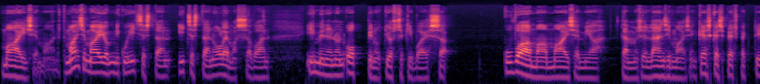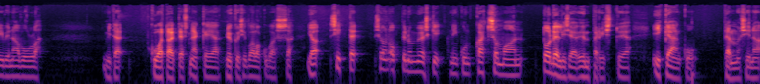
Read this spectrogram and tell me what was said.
maisemaan. Et maisema ei ole niinku itsestään, itsestään olemassa, vaan ihminen on oppinut jossakin vaiheessa kuvaamaan maisemia tämmöisen länsimaisen keskeisperspektiivin avulla, mitä kuvataiteessa näkee ja nykyisin valokuvassa. Ja sitten se on oppinut myöskin niin kuin katsomaan todellisia ympäristöjä ikään kuin tämmöisinä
